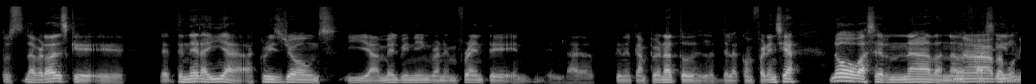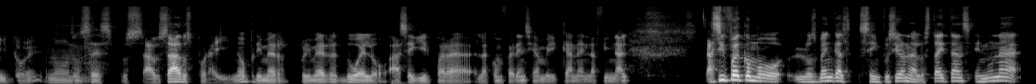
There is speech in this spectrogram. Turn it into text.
pues la verdad es que eh, tener ahí a, Chris Jones y a Melvin Ingram enfrente en, en, en el campeonato de la, conferencia no va a ser nada, nada, nada bonito, ¿eh? Entonces, pues abusados por ahí, ¿no? Primer, primer duelo a seguir para la conferencia americana en la final. Así fue como los Bengals se impusieron a los Titans en una,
